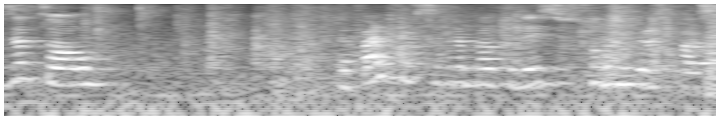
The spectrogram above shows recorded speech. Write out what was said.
Зацол. Тепер це все треба кудись в сумку розкласти.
